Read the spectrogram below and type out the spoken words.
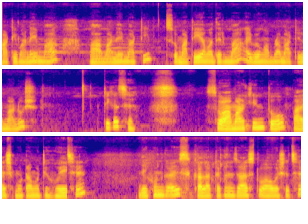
মাটি মানেই মা মা মানেই মাটি। সো মাটি আমাদের মা এবং আমরা মাটির মানুষ। ঠিক আছে? সো আমার কিন্তু পায়েস মোটামুটি হয়েছে। দেখুন গাইস কালারটা কিন্তু জাস্ট ওয়াও এসেছে।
